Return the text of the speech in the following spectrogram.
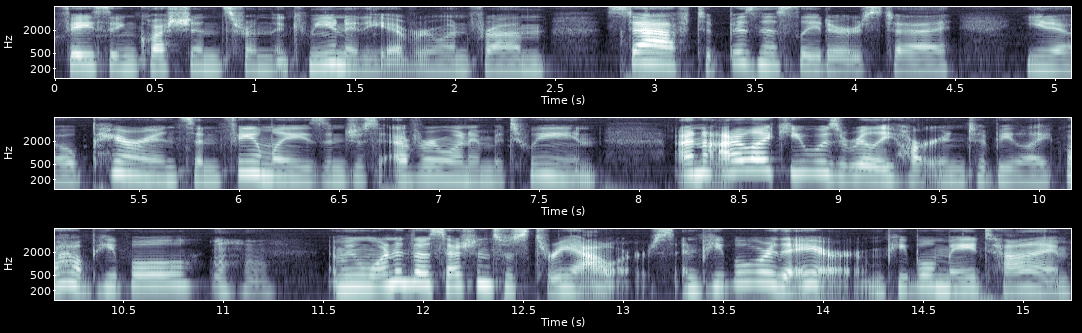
facing questions from the community everyone from staff to business leaders to you know parents and families and just everyone in between and i like you was really heartened to be like wow people mm-hmm. i mean one of those sessions was three hours and people were there and people made time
